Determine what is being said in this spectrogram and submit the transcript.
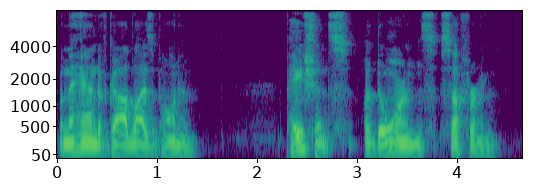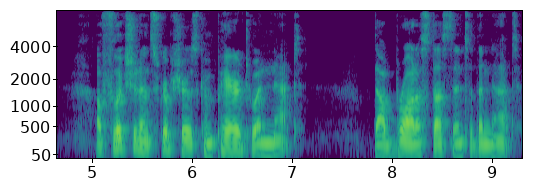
when the hand of God lies upon him. Patience adorns suffering. Affliction in Scripture is compared to a net. Thou broughtest us into the net.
